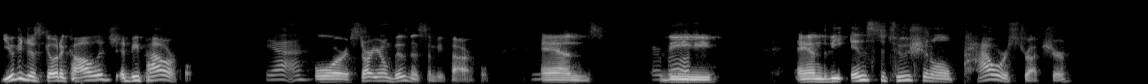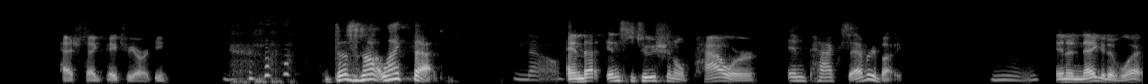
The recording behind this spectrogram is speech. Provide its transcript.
You can just go to college and be powerful, Yeah. or start your own business and be powerful. Mm, And or both. the and the institutional power structure hashtag patriarchy does not like that no. and that institutional power impacts everybody Mm. in a negative way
